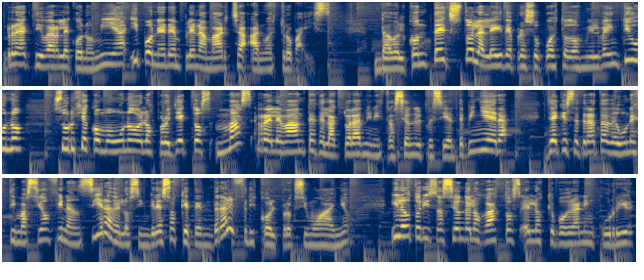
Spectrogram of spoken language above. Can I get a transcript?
reactivar la economía y poner en plena marcha a nuestro país. Dado el contexto, la Ley de Presupuesto 2021 surge como uno de los proyectos más relevantes de la actual administración del presidente Piñera, ya que se trata de una estimación financiera de los ingresos que tendrá el Frisco el próximo año y la autorización de los gastos en los que podrán incurrir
